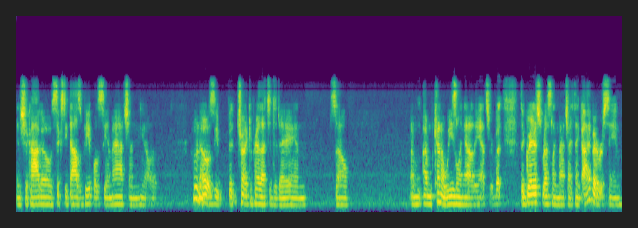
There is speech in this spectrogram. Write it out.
in Chicago, 60,000 people to see a match, and you know who knows? You try to compare that to today, and so I'm I'm kind of weaseling out of the answer, but the greatest wrestling match I think I've ever seen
